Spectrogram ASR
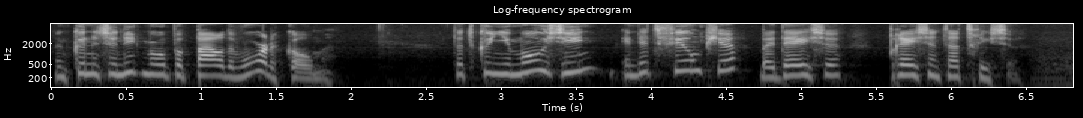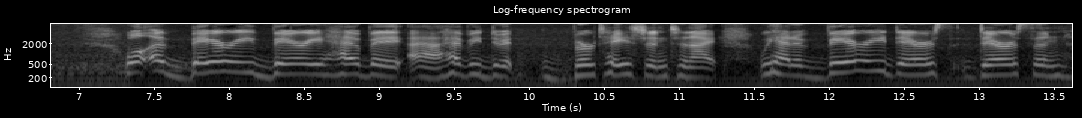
Dan kunnen ze niet meer op bepaalde woorden komen. Dat kun je mooi zien in dit filmpje bij deze presentatrice. Well, a very, very heavy, uh, heavy debatation tonight. We had a very Darrison,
